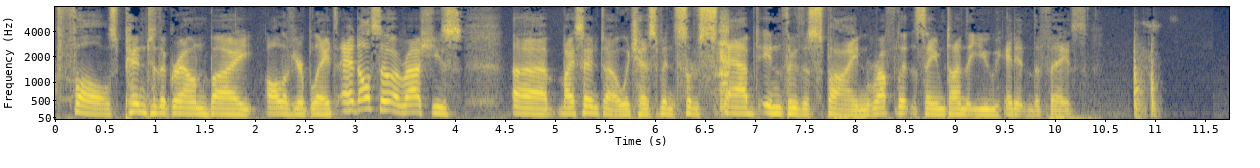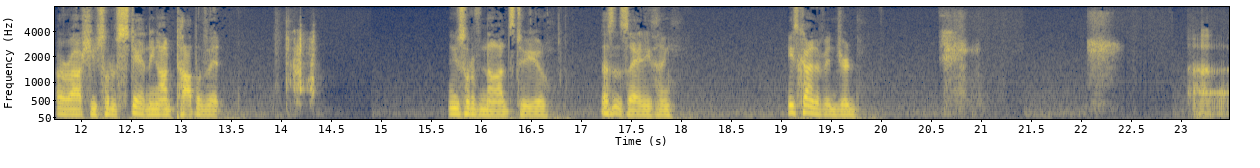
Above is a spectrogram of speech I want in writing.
falls pinned to the ground by all of your blades, and also Arashi's uh, Bisento, which has been sort of stabbed in through the spine, roughly at the same time that you hit it in the face. Arashi sort of standing on top of it. He sort of nods to you. Doesn't say anything. He's kind of injured. Uh,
